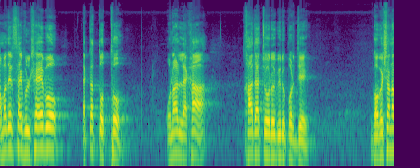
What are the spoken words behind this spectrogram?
আমাদের সাইফুল সাহেবও একটা তথ্য। ওনার লেখা খাজা চৌরবির উপর যে গবেষণা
